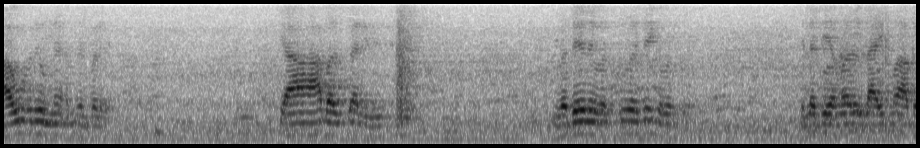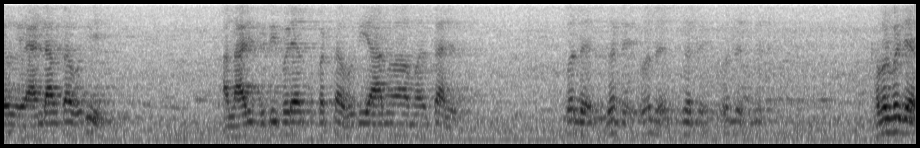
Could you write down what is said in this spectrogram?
આવું બધું અમને સમજણ પડે. કે આ આ ચાલી રહ્યું છે. વધે વસ્તુ છે ખબર છે એટલે જે અમારી લાઈફમાં આગળ એન્ડ આવતા સુધી આ લારી છૂટી પડ્યા પડતા સુધી આનો આ ચાલે વધે ઘટે વધે ઘટે વધે ઘટે ખબર પડે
